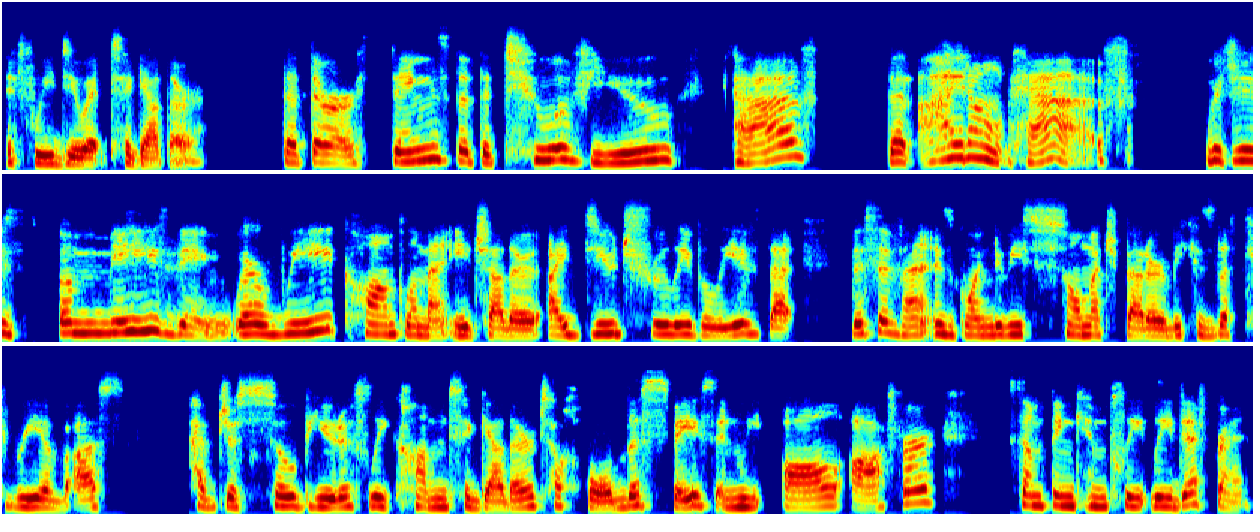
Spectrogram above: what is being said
if we do it together. That there are things that the two of you have that I don't have, which is amazing where we complement each other. I do truly believe that this event is going to be so much better because the three of us have just so beautifully come together to hold this space and we all offer something completely different.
